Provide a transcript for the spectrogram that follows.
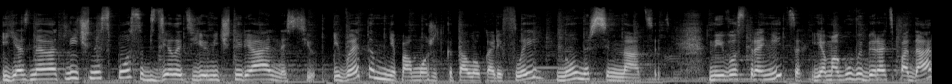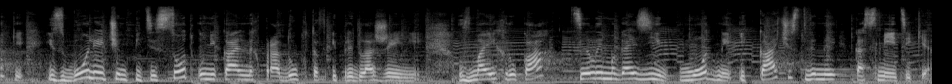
И я знаю отличный способ сделать ее мечты реальностью, и в этом мне поможет каталог Арифлейм номер 17. На его страницах я могу выбирать подарки из более чем 500 уникальных продуктов и предложений. В моих руках целый магазин модной и качественной косметики.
